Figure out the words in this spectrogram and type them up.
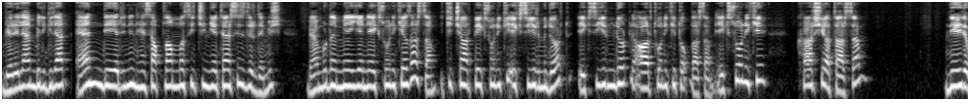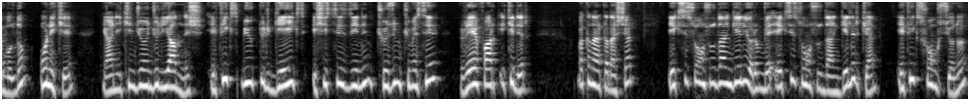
Verilen bilgiler n değerinin hesaplanması için yetersizdir demiş. Ben burada m yerine eksi 12 yazarsam 2 çarpı eksi 12 eksi 24. Eksi 24 ile artı 12 toplarsam eksi 12. Karşıya atarsam neyi de buldum? 12. Yani ikinci öncül yanlış. fx büyüktür gx eşitsizliğinin çözüm kümesi r fark 2'dir. Bakın arkadaşlar eksi sonsuzdan geliyorum ve eksi sonsuzdan gelirken fx fonksiyonu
